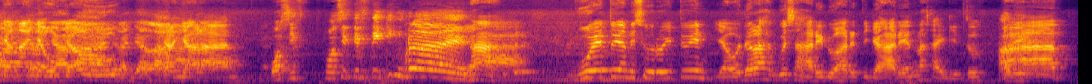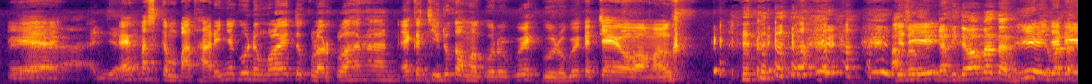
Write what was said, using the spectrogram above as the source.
jangan jauh-jauh jalan-jalan. jalan-jalan Positif positif thinking, Bray. nah gue tuh yang disuruh ituin ya udahlah gue sehari dua hari tiga harian lah kayak gitu Ali. taat Iya. iya Anjay. Eh pas keempat harinya gue udah mulai tuh keluar keluaran. Eh keciduk sama guru gue, guru gue kecewa sama gue. Langsung jadi- ganti jabatan. Iya Jabatan. jadi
